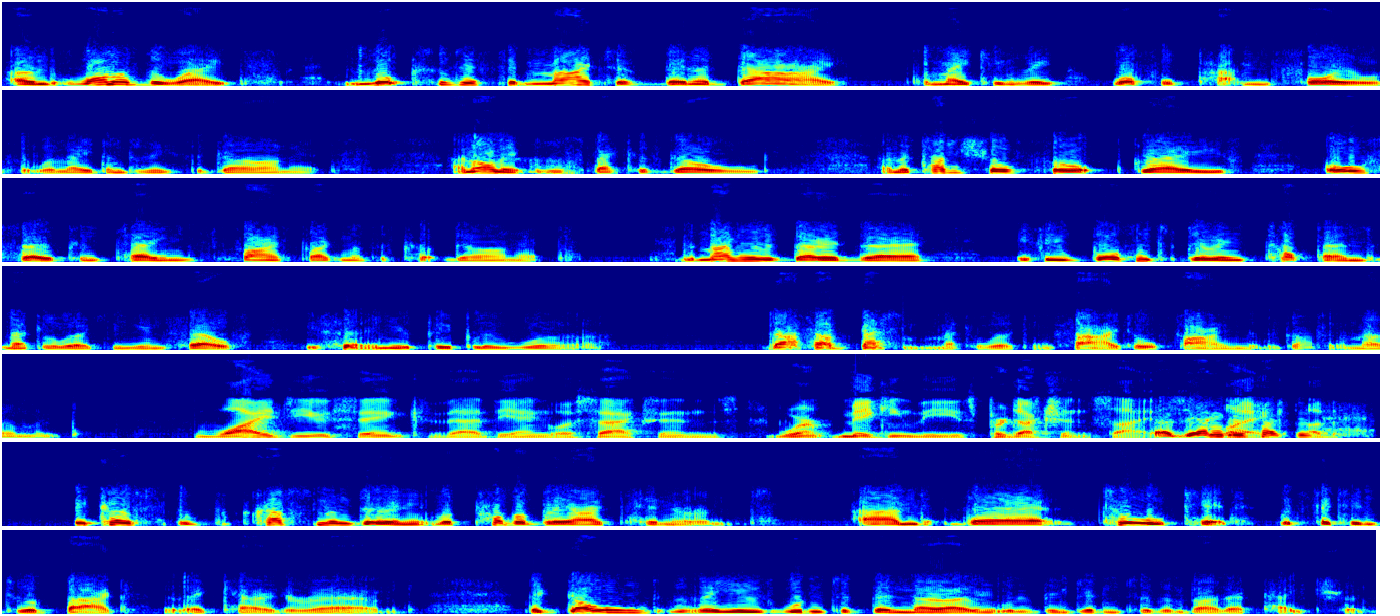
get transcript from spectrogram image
and one of the weights looks as if it might have been a die for making the waffle pattern foils that were laid underneath the garnets. And on it was a speck of gold. And the Tattershall Thorpe grave also contains five fragments of cut garnet. The man who was buried there, if he wasn't doing top-end metalworking himself, he certainly knew people who were. That's our best metalworking site or find that we've got at the moment. Why do you think that the Anglo-Saxons weren't making these production sites? Uh, the Anglo-Saxons, like because the craftsmen doing it were probably itinerant, and their toolkit would fit into a bag that they carried around. The gold that they used wouldn't have been their own; it would have been given to them by their patron.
